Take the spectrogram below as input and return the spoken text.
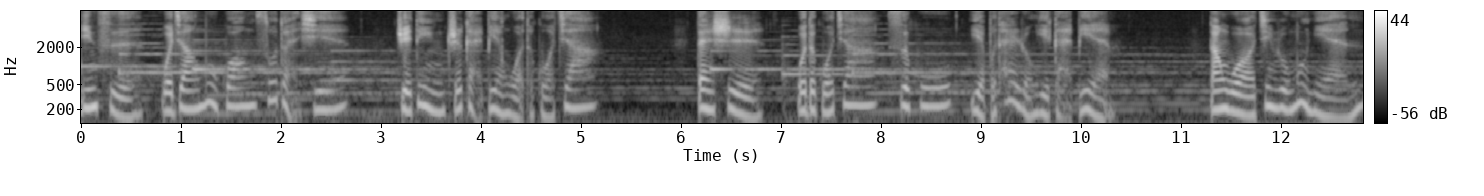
因此我将目光缩短些，决定只改变我的国家。但是我的国家似乎也不太容易改变。当我进入暮年，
